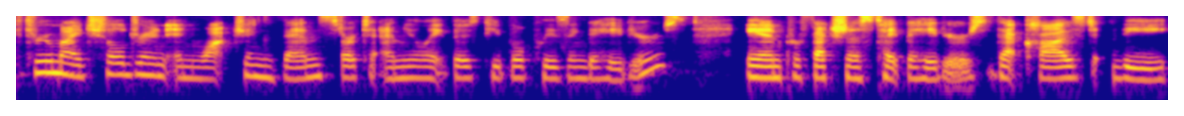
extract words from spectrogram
through my children and watching them start to emulate those people pleasing behaviors and perfectionist type behaviors that caused the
